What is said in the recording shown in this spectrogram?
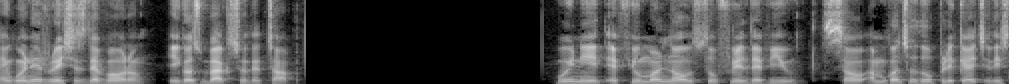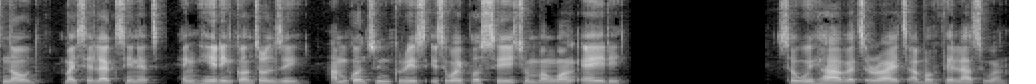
And when it reaches the bottom, it goes back to the top. We need a few more nodes to fill the view. So I'm going to duplicate this node by selecting it and hitting Ctrl D. I'm going to increase its Y position by 180 so we have it right above the last one.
